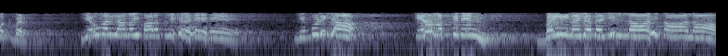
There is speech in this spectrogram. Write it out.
اکبر، یہ عمر لانو عبارت لکھ رہے ہیں۔ یہ بڑھیا قیامت کے دن، بین ید اللہ تعالی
